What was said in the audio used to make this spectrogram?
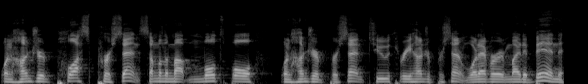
100 plus percent. Some of them up multiple 100%, 2, 300%, whatever it might have been.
